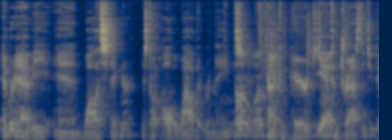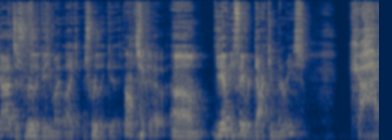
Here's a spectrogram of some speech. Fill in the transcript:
Edward Abbey, and Wallace Stegner. It's called All the Wild That Remains. Oh, wow. Kind of compares, Yeah. and contrasts the two guys. It's really good. You might like it. It's really good. I'll check it out. Um, do you have any favorite documentaries God.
